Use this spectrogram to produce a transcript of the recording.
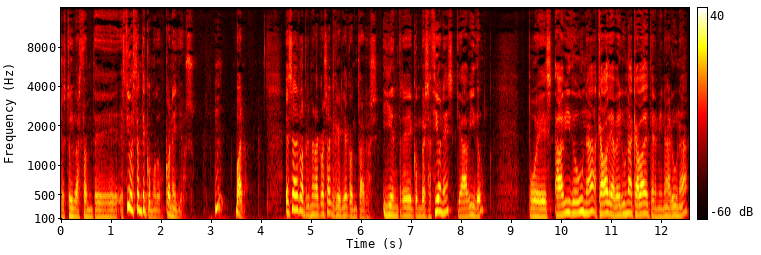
estoy bastante, estoy bastante cómodo con ellos. ¿Mm? Bueno, esa es la primera cosa que quería contaros. Y entre conversaciones que ha habido, pues ha habido una, acaba de haber una, acaba de terminar una,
